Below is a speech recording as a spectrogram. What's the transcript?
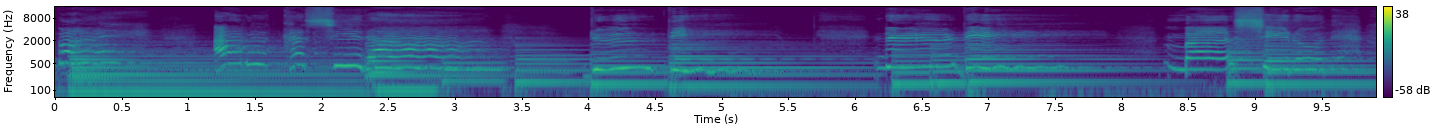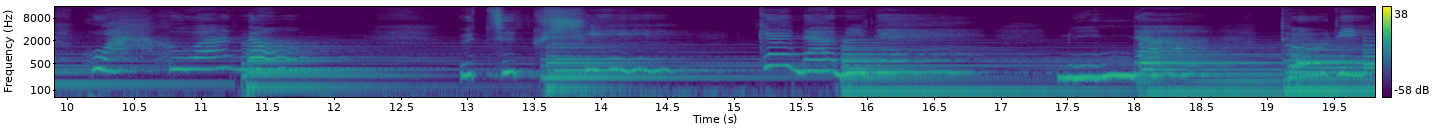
ぱいあるかしら？ Luly Luly真っ白でふわふわの美しい毛並みでみんな虜の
